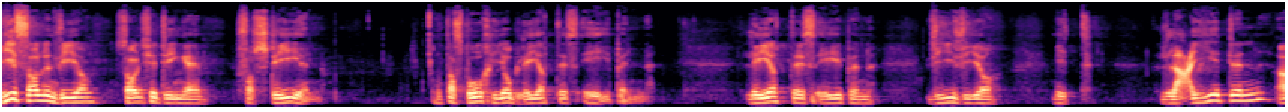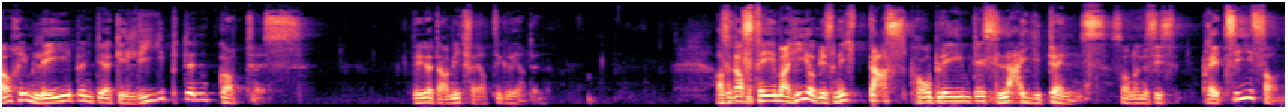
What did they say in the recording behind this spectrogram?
Wie sollen wir solche Dinge verstehen? Und das Buch Hiob lehrt es eben. Lehrt es eben, wie wir mit Leiden, auch im Leben der Geliebten Gottes, wie wir damit fertig werden. Also das Thema Hiob ist nicht das Problem des Leidens, sondern es ist präziser.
